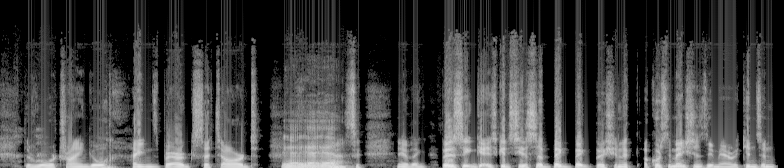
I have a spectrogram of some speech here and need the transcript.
the Ruhr Triangle, Heinsberg, Sittard, Yeah, yeah, yeah. and everything. But it's, it's good to see this is a big, big push. And of course, it mentions the Americans, and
